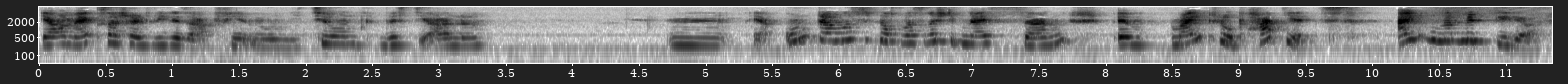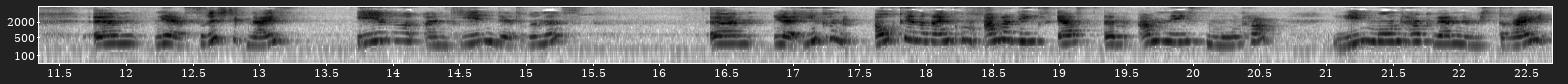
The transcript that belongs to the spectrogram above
Ja, Max hat halt wie gesagt viel Munition, wisst ihr alle. Mm, ja, und da muss ich noch was richtig Nice sagen. Ähm, mein Club hat jetzt 100 Mitglieder. Ähm, ja, ist richtig nice. Ehre an jeden, der drin ist. Ähm, ja, ihr könnt auch gerne reinkommen, allerdings erst ähm, am nächsten Montag. Jeden Montag werden nämlich drei,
